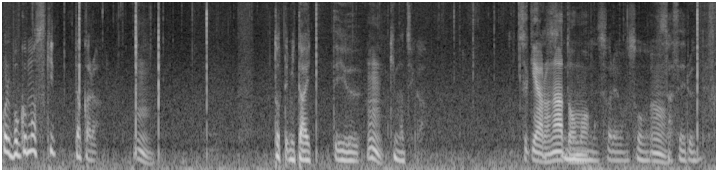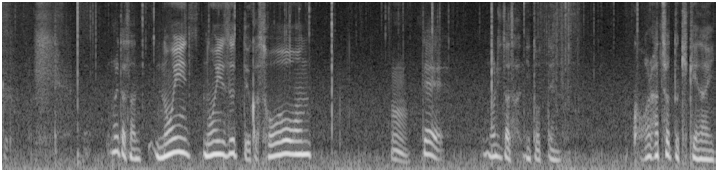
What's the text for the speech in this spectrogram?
これ僕も好きだから撮ってみたいっていううん。気持ちが。好きやろなと思んそれをそううんさせるんですけど、森田さんノイズノイズっていうか騒音っううん。て森田さんにとってこれはちょっと聞けない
